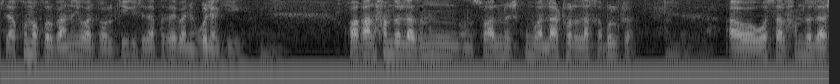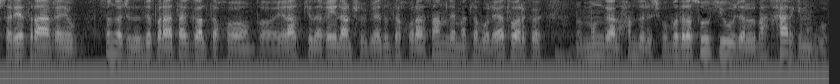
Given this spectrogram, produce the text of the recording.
چې دا کومه قربانۍ ورکول کیږي چې دا په ځای باندې ولګیږي خو هغه الحمدالله زموږ سوالونه چې کوم وو الله ټول الله قبول کړل او اوس الحمدالله اکثریت راغی او څنګه چې د ده په راتګ هلته خو په عراق کې دغه اعلان شو بیا دلته خراسان له مطلب ولایت ورکړ نو مونږ الحمدالله چې په مدرسو کې وو جلال اباد ښار کې مونږ وو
